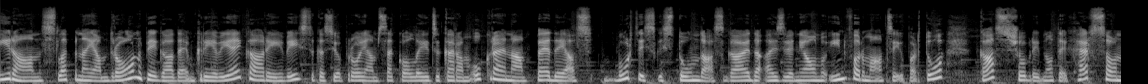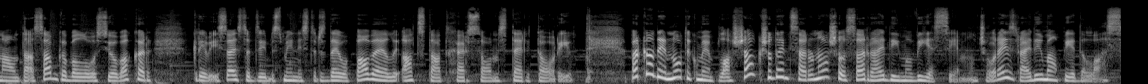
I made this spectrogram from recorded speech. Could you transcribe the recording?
Irānas slepenajām dronu piegādēm Krievijai, kā arī visi, kas joprojām seko līdzi karam Ukrainā, pēdējās burtiski stundās gaida aizvien jaunu informāciju par to, kas šobrīd notiek Hersonā un tās apgabalos, jo vakar Krievijas aizsardzības ministrs deva pavēli atstāt Hersonas teritoriju. Par kādiem notikumiem plašāk šodien sarunāšos ar raidījuma viesiem, un šoreiz raidījumā piedalās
